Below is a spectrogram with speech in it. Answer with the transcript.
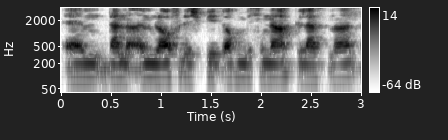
ähm, dann im Laufe des Spiels auch ein bisschen nachgelassen hat.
